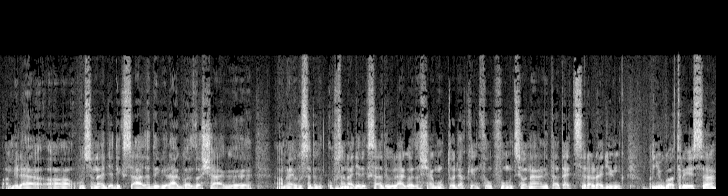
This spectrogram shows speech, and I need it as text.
amire a 21. századi világgazdaság, amely a 21. századi világgazdaság motorjaként fog funkcionálni. Tehát egyszerre legyünk a nyugat része,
